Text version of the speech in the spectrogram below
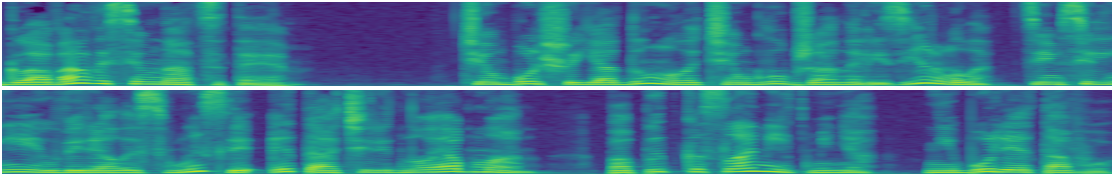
Глава 18. Чем больше я думала, чем глубже анализировала, тем сильнее уверялась в мысли, это очередной обман. Попытка сломить меня, не более того.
